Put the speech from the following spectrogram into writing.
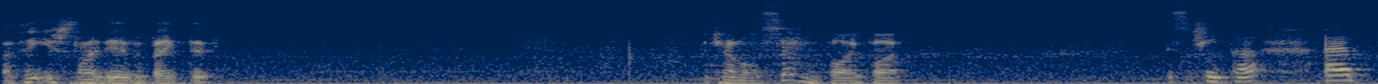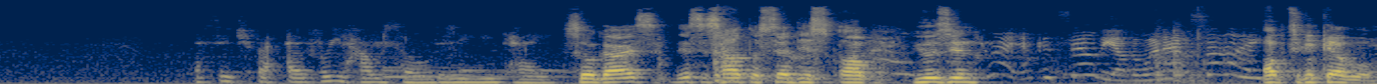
I think you've slightly overbaked it. Channel 755. It's cheaper. Uh, message for every household in the UK. So guys, this is how to set this up using Great, I can sell the other one outside. optical cable.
